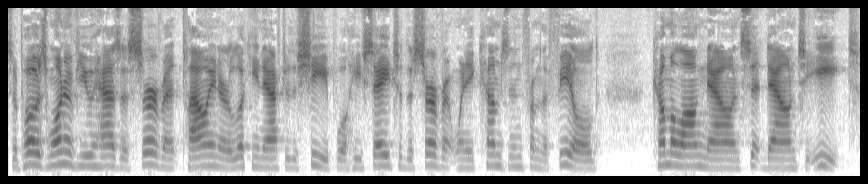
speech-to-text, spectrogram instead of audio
Suppose one of you has a servant plowing or looking after the sheep. Will he say to the servant when he comes in from the field, Come along now and sit down to eat?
